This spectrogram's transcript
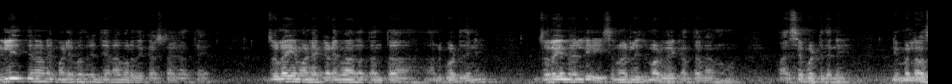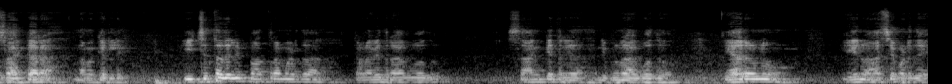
ರಿಲೀಸ್ ದಿನನೇ ಮಳೆ ಬಂದ್ರೆ ಜನ ಬರೋದಕ್ಕೆ ಕಷ್ಟ ಆಗುತ್ತೆ. ಜುಲೈ ಮಳೆ ಕಡಿಮೆ ಆಗುತ್ತೆ ಅಂತ ಅಂದ್ಕೊಂಡಿದ್ದೀನಿ ಜುಲೈನಲ್ಲಿ ಈ ಸಿನಿಮಾ ರಿಲೀಸ್ ಮಾಡಬೇಕಂತ ನಾನು ಆಸೆ ಪಟ್ಟಿದ್ದೀನಿ. ನಿಮ್ಮೆಲ್ಲರ ಸಹಕಾರ ನಮಗಿರಲಿ. ಈ ಚಿತ್ರದಲ್ಲಿ ಪಾತ್ರ ಮಾಡಿದ ಕಲಾವಿದರಾಗ್ಬೋದು, ಸಾಂಕೇತಿಕ ನಿಪುಣರಾಗ್ಬೋದು, ಯಾರನ್ನು ಏನು ಆಸೆ ಪಡದೆ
